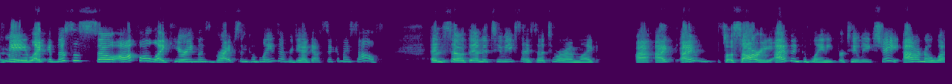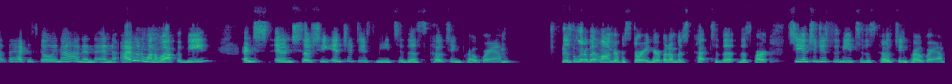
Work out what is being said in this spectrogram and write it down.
with me? Like, this is so awful. Like, hearing these gripes and complaints every day, I got sick of myself. And so at the end of two weeks, I said to her, I'm like, I, I I'm so sorry. I've been complaining for two weeks straight. I don't know what the heck is going on, and and I wouldn't want to walk with me. And and so she introduced me to this coaching program. There's a little bit longer of a story here, but I'm going to cut to the this part. She introduced me to this coaching program,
